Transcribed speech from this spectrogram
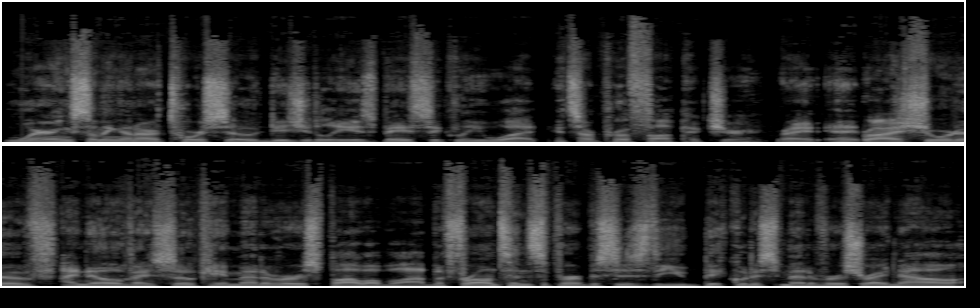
wearing something on our torso digitally is basically what? It's our profile picture, right? Uh, Right. Short of, I know eventually, okay, metaverse, blah, blah, blah. But for all intents and purposes, the ubiquitous metaverse right now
